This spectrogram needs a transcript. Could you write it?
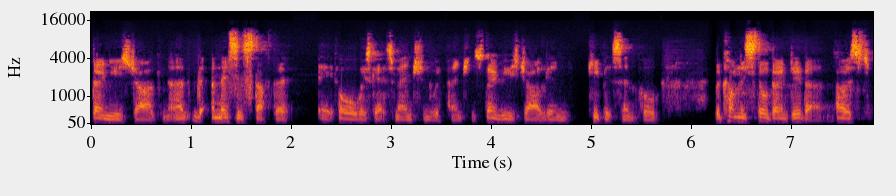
don't use jargon. And this is stuff that it always gets mentioned with pensions. Don't use jargon. Keep it simple. But companies still don't do that. I was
